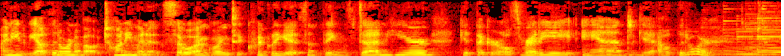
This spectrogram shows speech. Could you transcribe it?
I need to be out the door in about 20 minutes. So I'm going to quickly get some things done here, get the girls ready, and get out the door.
